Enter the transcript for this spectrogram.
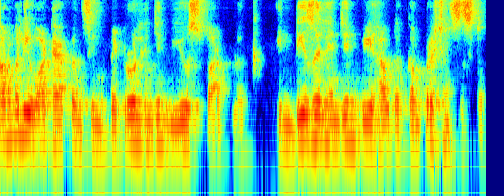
normally what happens in petrol engine we use spark plug. In diesel engine we have the compression system.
